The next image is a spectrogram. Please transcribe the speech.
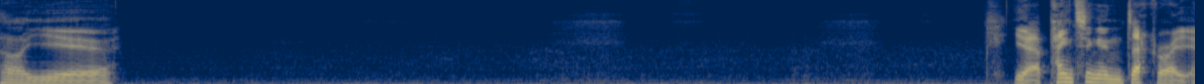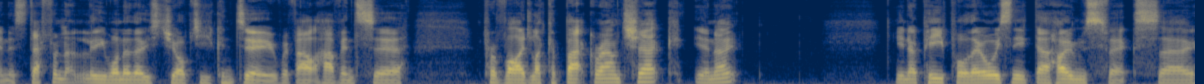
Oh yeah. Yeah, painting and decorating is definitely one of those jobs you can do without having to provide like a background check, you know? You know, people, they always need their homes fixed, so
